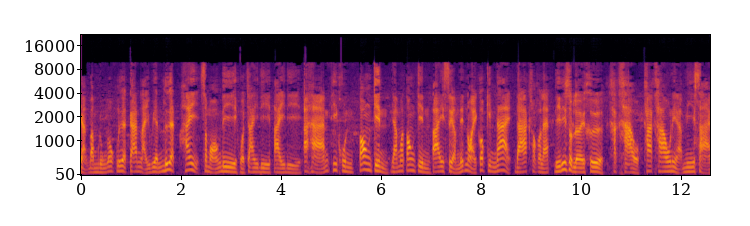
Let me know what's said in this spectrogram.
อยากบำรุงโรคเลือด การไหลเวียนเลือดให้สมองดี หัวใจดี ไตดี อาหารที่คุณต้องกิน ย้ำว่าต้องกิน ไตเสื่อมนิดหน่อยก็กินได้ ดาร์กช็อกโกแลต ดีที่สุดเลยคือคาคาวคาคาวเนี่ยมีสาร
